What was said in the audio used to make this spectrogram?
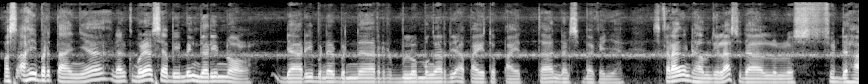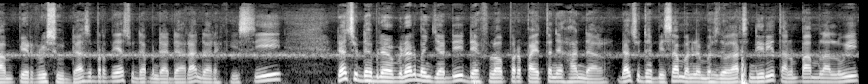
Mas Ahi bertanya dan kemudian saya bimbing dari nol dari benar-benar belum mengerti apa itu Python dan sebagainya. Sekarang alhamdulillah sudah lulus sudah hampir wisuda sepertinya sudah pendadaran sudah revisi dan sudah benar-benar menjadi developer Python yang handal dan sudah bisa menembus dolar sendiri tanpa melalui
